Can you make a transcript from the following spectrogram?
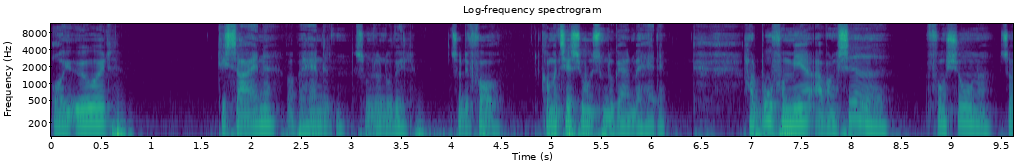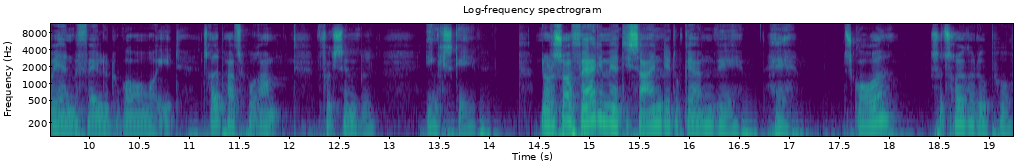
Og i øvrigt designe og behandle den, som du nu vil. Så det får, kommer til at se ud, som du gerne vil have det. Har du brug for mere avancerede funktioner, så vil jeg anbefale, at du går over i et tredjepartsprogram, for eksempel Inkscape. Når du så er færdig med at designe det, du gerne vil have skåret, så trykker du på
